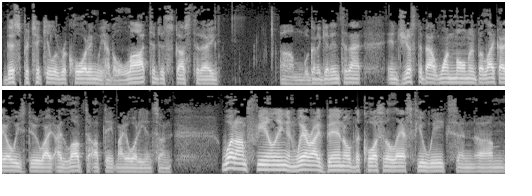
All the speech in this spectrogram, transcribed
this particular recording. We have a lot to discuss today. Um, we're going to get into that in just about one moment. But like I always do, I, I love to update my audience on what I'm feeling and where I've been over the course of the last few weeks. And um,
